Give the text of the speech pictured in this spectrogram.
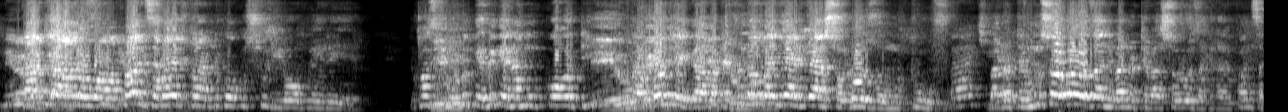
abapangisa batandika okusulira obwereere. Mm. bigenda mu kooti Eh, bakooti okay. egamba tetunamanya ani asolooza omutuufu. Bano temusolooza ne bano tebasolooza kati abapangisa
